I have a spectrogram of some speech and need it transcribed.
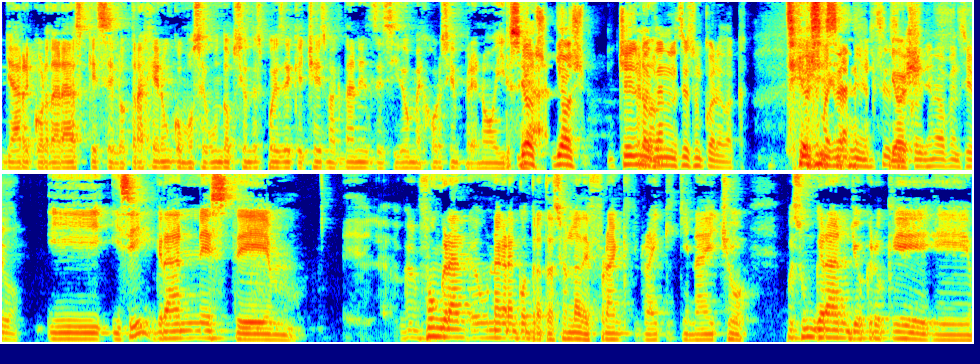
ya recordarás que se lo trajeron como segunda opción después de que Chase McDaniels decidió mejor siempre no irse. Josh, Josh, Chase McDaniels es un coreback. Chase McDaniels es un coordinador ofensivo. Y, y, sí, gran este fue un gran, una gran contratación la de Frank Reich, quien ha hecho pues un gran, yo creo que eh,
